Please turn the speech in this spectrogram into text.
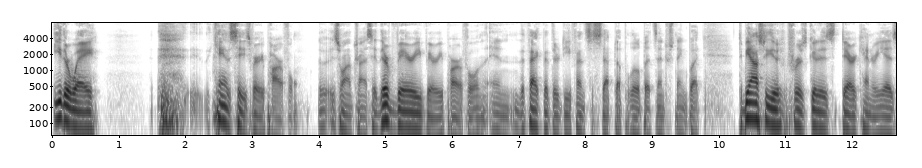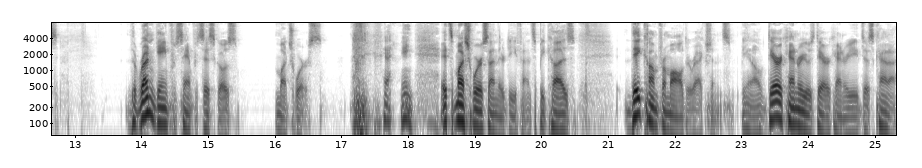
either way, Kansas City is very powerful. Is what I'm trying to say. They're very, very powerful, and, and the fact that their defense has stepped up a little bit is interesting. But to be honest with you, for as good as Derrick Henry is, the run game for San Francisco is much worse. I mean, it's much worse on their defense because they come from all directions. You know, Derrick Henry was Derrick Henry. He just kind of,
